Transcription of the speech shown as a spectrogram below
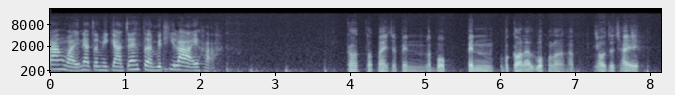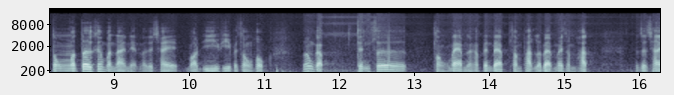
ตั้งไว้เนี่ยจะมีการแจ้งเตือนไปที่ไลน์ค่ะ ก็ต่อไปจะเป็นระบบเป็นอุปกรณ์และระบบของเราครับ เราจะใช้ตรงมอเตอร์เครื่องปั่นด้ายเนี่ย เราจะใช้บอร์ด ESP 8266 ร่วมกับเซนเซอร์สองแบบนะครับ เป็นแบบสัมผัสและแบบไม่สัมผัส เราจะใช้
